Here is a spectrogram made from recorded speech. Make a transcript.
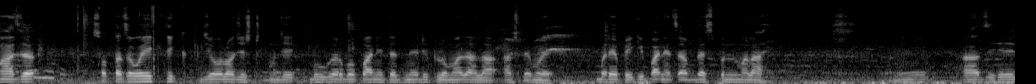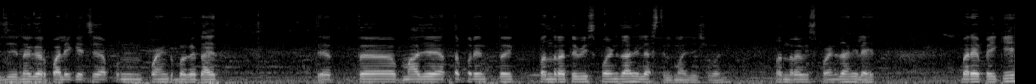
माझं स्वतःचं वैयक्तिक जिओलॉजिस्ट म्हणजे भूगर्भ पाणीतज्ज्ञ डिप्लोमा झाला असल्यामुळे बऱ्यापैकी पाण्याचा अभ्यास पण मला आहे. आणि आज हे जे नगरपालिकेचे आपण पॉईंट बघत आहेत त्यात माझे आत्तापर्यंत एक पंधरा ते वीस पॉईंट झालेले असतील माझ्या हिशोबाने. पंधरा वीस पॉईंट झालेले आहेत. बऱ्यापैकी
